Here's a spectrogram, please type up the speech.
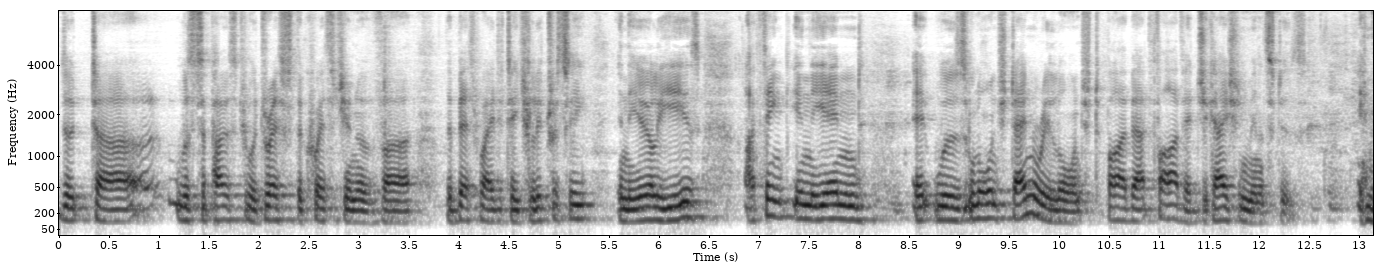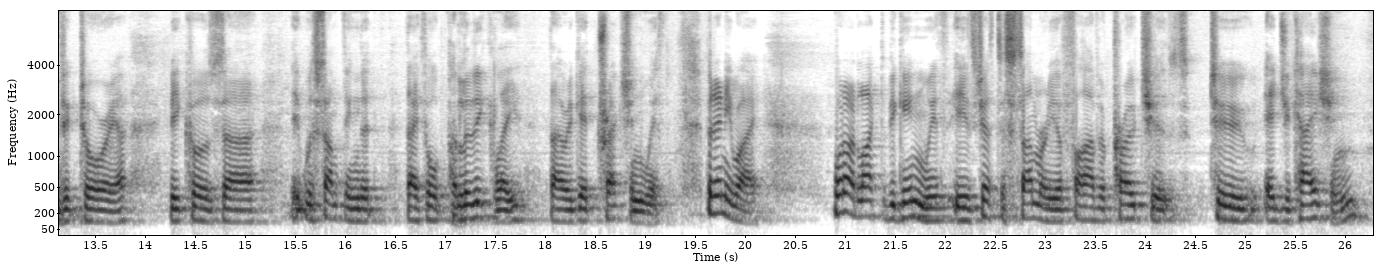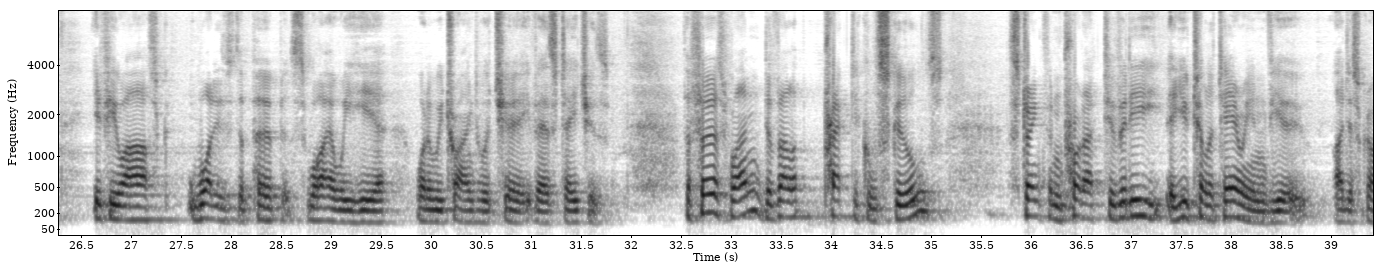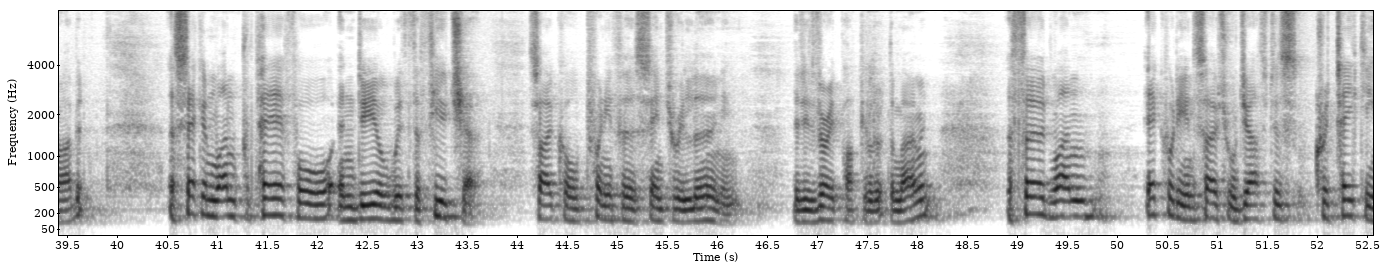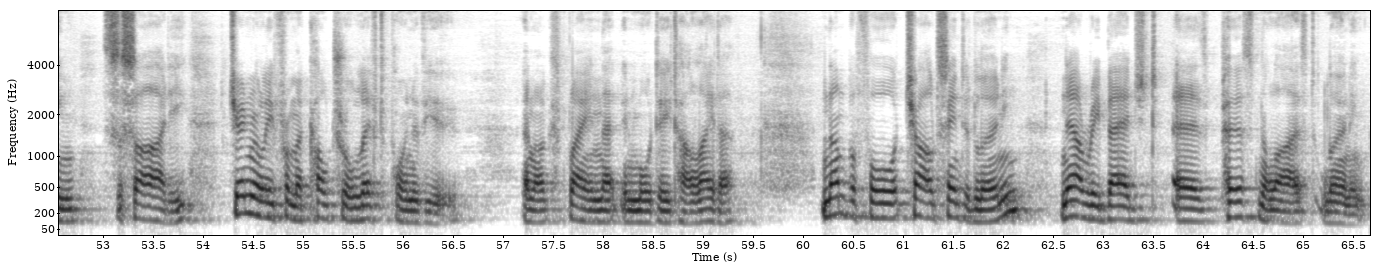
that uh, was supposed to address the question of uh, the best way to teach literacy in the early years. I think in the end, it was launched and relaunched by about five education ministers in Victoria because uh, it was something that they thought politically they would get traction with. But anyway, what I'd like to begin with is just a summary of five approaches to education. If you ask, what is the purpose? Why are we here? What are we trying to achieve as teachers? The first one, develop practical skills strengthen productivity, a utilitarian view, I describe it. A second one, prepare for and deal with the future, so called 21st century learning, that is very popular at the moment. A third one, equity and social justice, critiquing society, generally from a cultural left point of view, and I'll explain that in more detail later. Number four, child centred learning, now rebadged as personalised learning.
